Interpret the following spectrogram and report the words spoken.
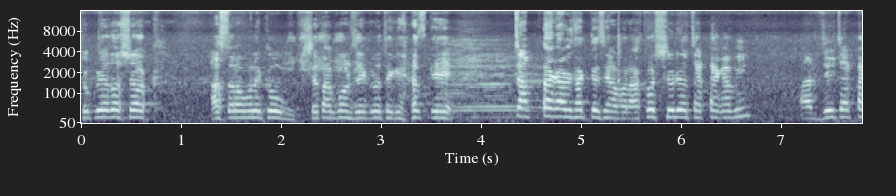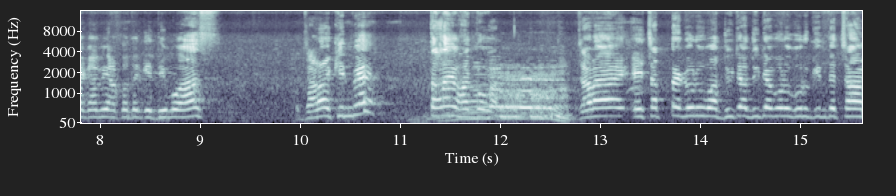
সুপ্রিয় দর্শক, আসসালামু আলাইকুম। শ্বেতাবগঞ্জ এগ্রো থেকে আজকে চারটা গাবি থাকতেছে আমার আকর্ষণীয় চারটা গাবি আর যে চারটা গাবি আপনাদেরকে দিব আজ যারা কিনবে, তারাই ভাগ্যবান। যারা এই চারটা গরু বা দুইটা দুইটা গরু গরু কিনতে চান,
